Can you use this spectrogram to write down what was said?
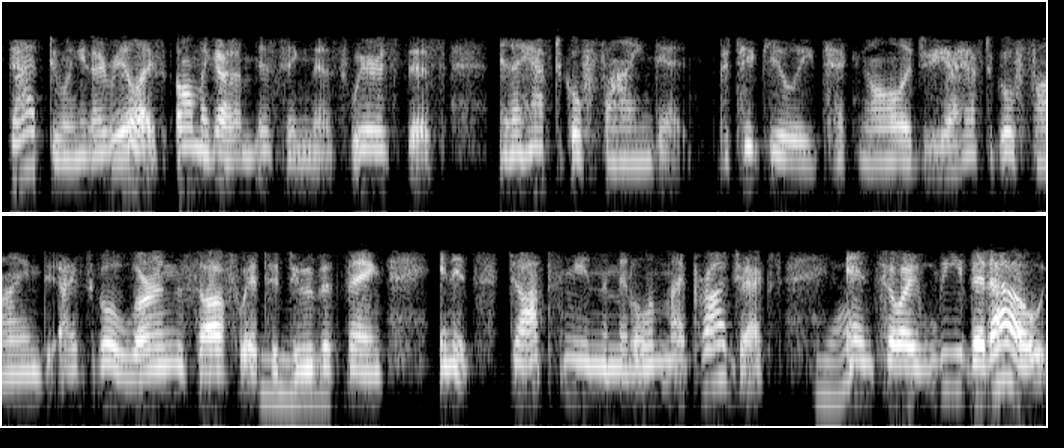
start doing it, I realize, oh my God, I'm missing this. Where is this? And I have to go find it, particularly technology. I have to go find, I have to go learn the software to mm-hmm. do the thing. And it stops me in the middle of my projects. Yep. And so I leave it out.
